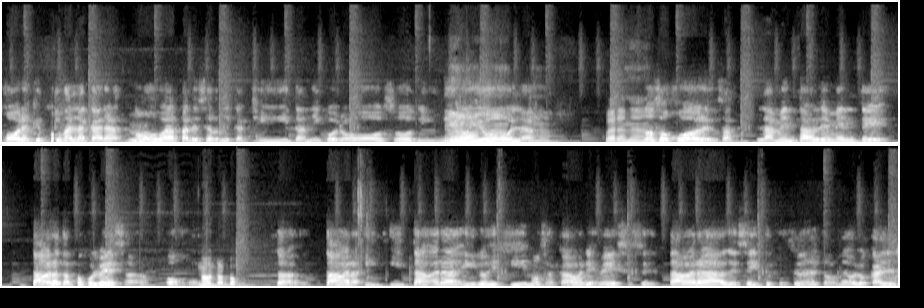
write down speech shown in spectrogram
jugadores que pongan la cara, no va a aparecer ni Cachita, ni Corozo, ni, ni No, no, Loyola. no, no, para nada. No son jugadores, o sea, lamentablemente, Tábara tampoco lo es, ¿ah? Ojo. No, tampoco. Tá- Tábara, y, y Tábara, y lo dijimos acá varias veces, eh, Tábara de 6 te funciona en el torneo local,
